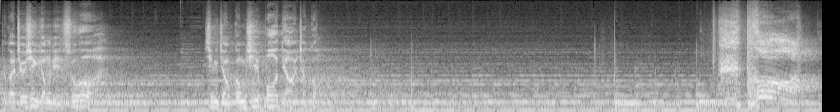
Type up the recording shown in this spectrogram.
就甲周信强认输好啊？先将公司保掉再讲。好！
